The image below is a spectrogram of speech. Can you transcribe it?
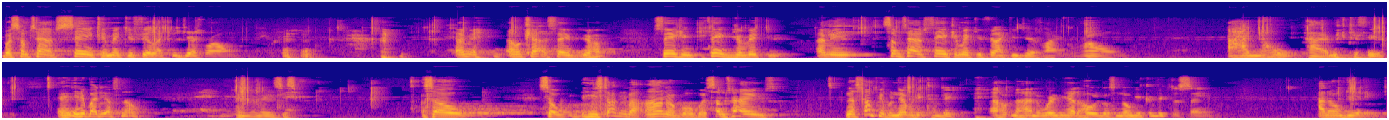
But sometimes sin can make you feel like you're just wrong. I mean, I'm trying to say, you know, sin can, sin can convict you. I mean, sometimes sin can make you feel like you're just like wrong. I know how it makes you feel. And anybody else know? So so he's talking about honorable, but sometimes, now some people never get convicted. I don't know how in the world you have the Holy Ghost and don't get convicted of sin. I don't get it.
